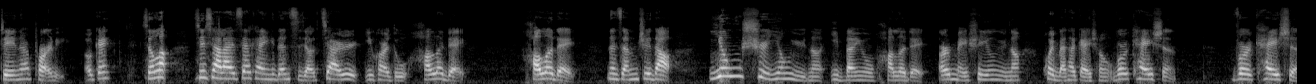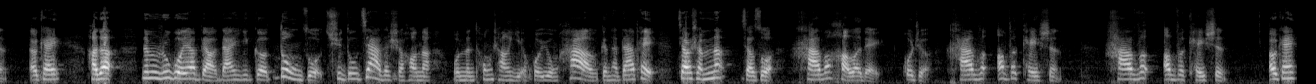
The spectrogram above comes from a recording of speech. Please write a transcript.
Dinner party，OK，行了，接下来再看一个单词叫假日，一块读 holiday，holiday。那咱们知道英式英语呢一般用 holiday，而美式英语呢会把它改成 vacation，vacation，OK。好的，那么如果要表达一个动作去度假的时候呢，我们通常也会用 have 跟它搭配，叫什么呢？叫做 have a holiday 或者 have a vacation，have a vacation，OK。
